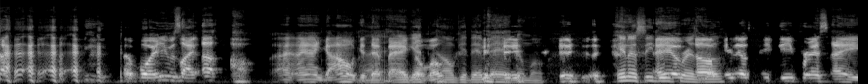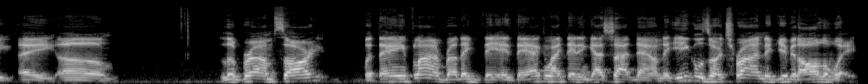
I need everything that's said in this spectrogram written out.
that boy, he was like, uh, "Oh, I, I ain't got. I don't get that bag get- no more. I don't get that bag no more. NFC Hey, press, uh, bro. NFC press. Hey, hey, um, bro, I'm sorry, but they ain't flying, bro. They they they acting like they didn't got shot down. The Eagles are trying to give it all away.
